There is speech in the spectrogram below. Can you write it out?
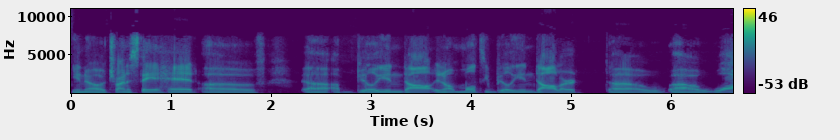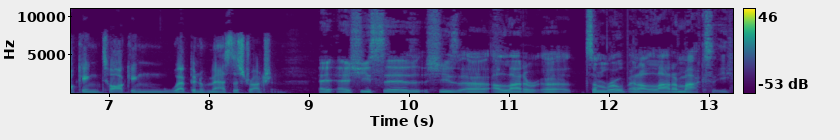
you know, trying to stay ahead of uh, a billion dollar, you know, multi billion dollar uh, uh, walking, talking weapon of mass destruction. As she says, she's uh, a lot of uh, some rope and a lot of moxie.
